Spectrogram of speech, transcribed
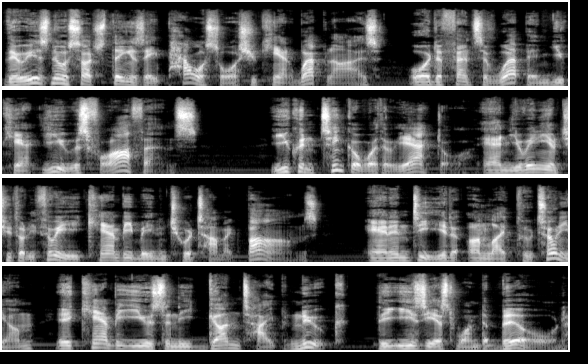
there is no such thing as a power source you can't weaponize, or a defensive weapon you can't use for offense. You can tinker with a reactor, and uranium 233 can be made into atomic bombs, and indeed, unlike plutonium, it can be used in the gun type nuke, the easiest one to build.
